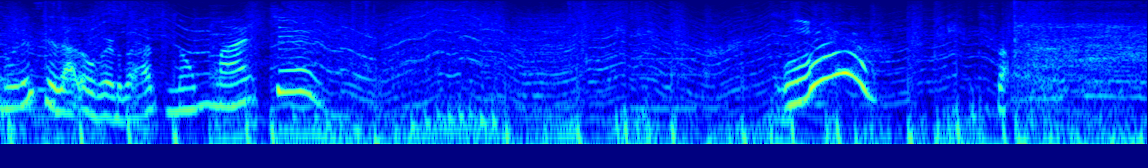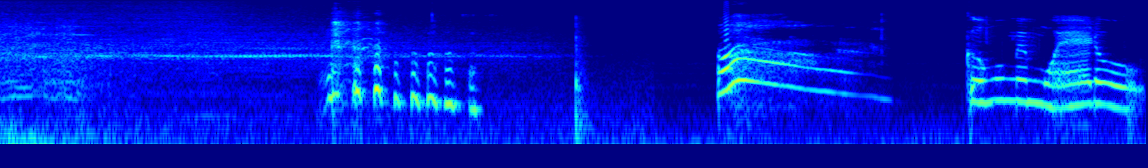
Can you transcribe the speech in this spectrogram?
No eres dado, ¿verdad? No manches. ¡Uh! ¡Ah! ¿Cómo me muero?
